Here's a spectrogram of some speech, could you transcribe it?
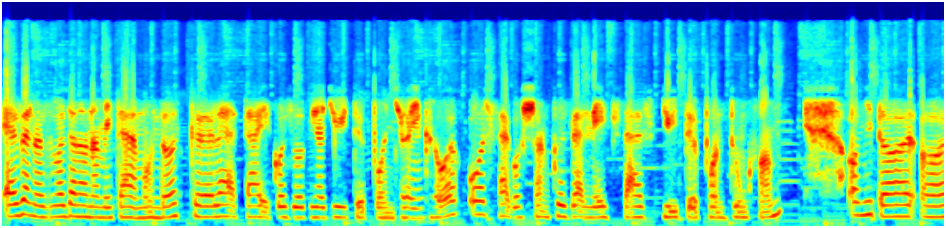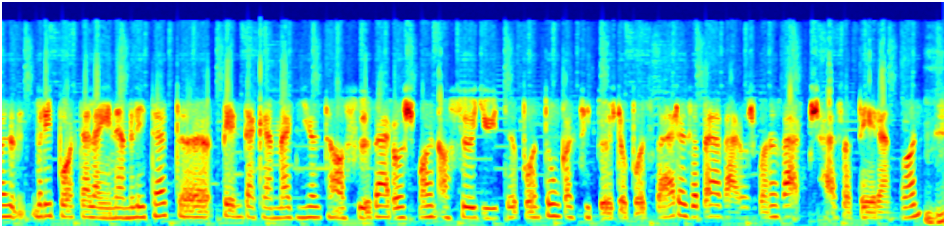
Ezen az oldalon, amit elmondott, lehet tájékozódni a gyűjtőpontjainkról. Országosan közel 400 gyűjtőpontunk van. Amit a, a riport elején említett, pénteken megnyílt a fővárosban a főgyűjtőpontunk, a Cipős Dobozvár, ez a belvárosban a Városháza téren van, uh-huh.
